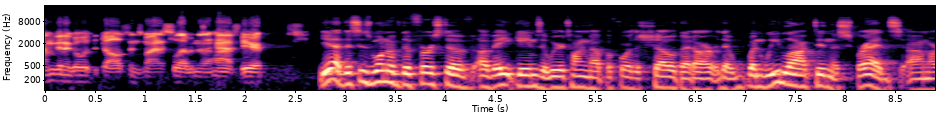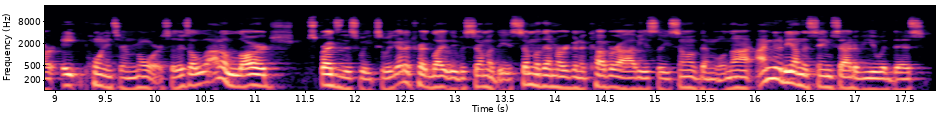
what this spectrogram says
I'm going to go with the Dolphins minus 11 and a half here. Yeah, this is one of the first of, of eight games that we were talking about before the show that are that when we locked in the spreads um, are eight points or more. So there's a lot of large spreads this week. So we got to tread lightly with some of these. Some of them are going to cover, obviously. Some of them will not. I'm going to be on the same side of you with this.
